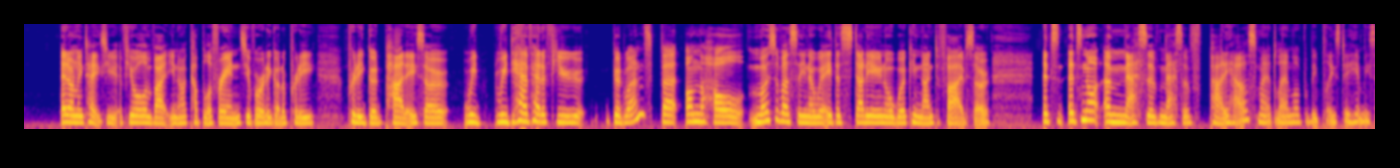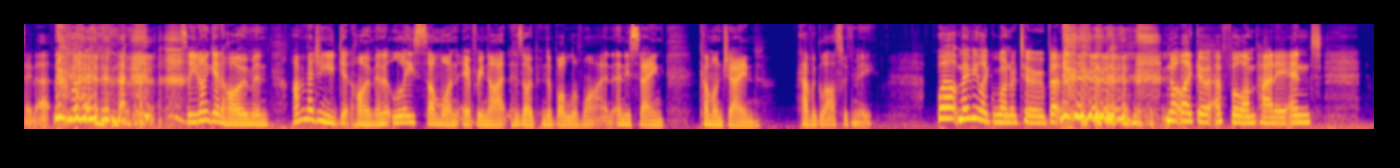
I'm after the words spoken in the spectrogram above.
it only takes you, if you all invite, you know, a couple of friends, you've already got a pretty, pretty good party. So we, we have had a few good ones. But on the whole, most of us, you know, we're either studying or working nine to five. So it's it's not a massive, massive party house. My landlord would be pleased to hear me say that. so you don't get home, and I'm imagining you'd get home, and at least someone every night has opened a bottle of wine and is saying, "Come on, Jane, have a glass with me." Well, maybe like one or two, but not like a, a full on party. And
